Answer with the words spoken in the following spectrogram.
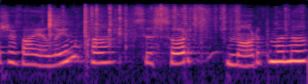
Це жива ялинка, це сорт Нордмана.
